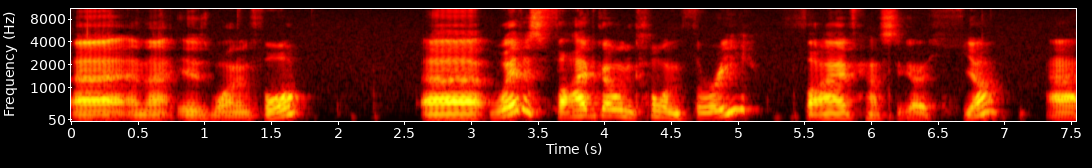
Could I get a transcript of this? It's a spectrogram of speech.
that. Uh, and that is one and four. Uh, where does five go in column three? Five has to go here, uh,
